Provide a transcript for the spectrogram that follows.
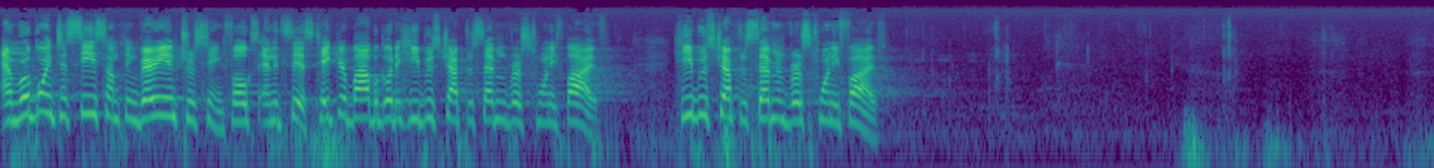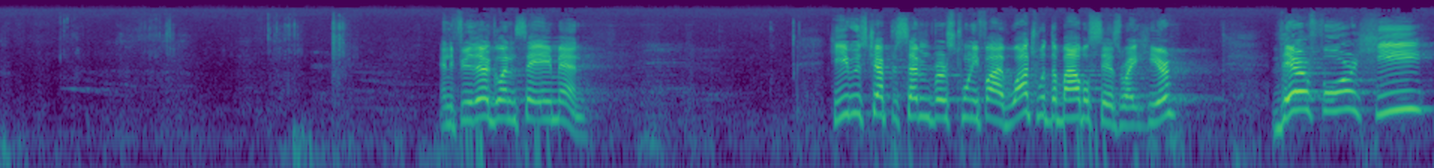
And we're going to see something very interesting, folks, and it's this. Take your Bible, go to Hebrews chapter 7, verse 25. Hebrews chapter 7, verse 25. And if you're there, go ahead and say amen. Hebrews chapter 7, verse 25. Watch what the Bible says right here. Therefore, he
